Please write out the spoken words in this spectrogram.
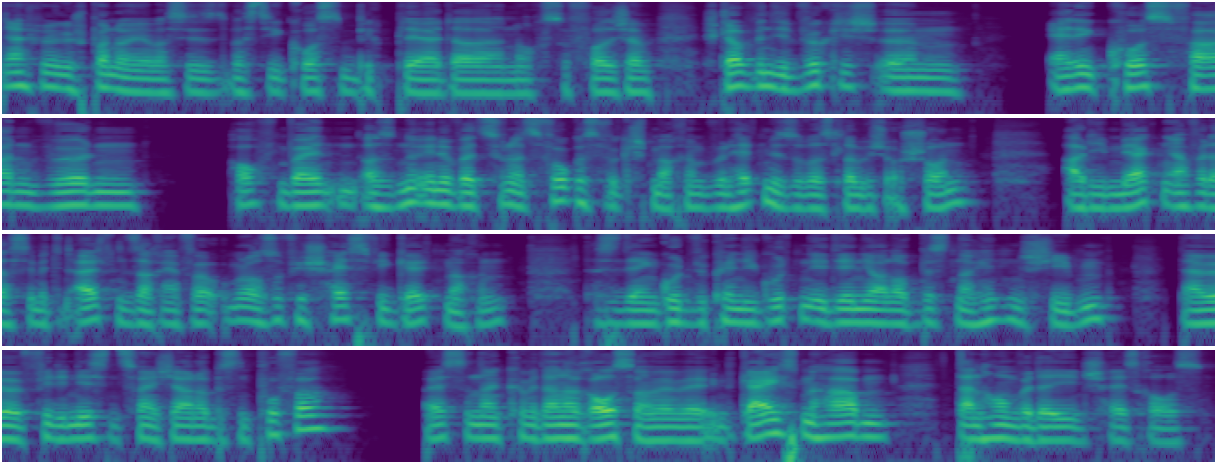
Ja, ich bin gespannt, was die, was die großen Big Player da noch so vor sich haben. Ich glaube, wenn die wirklich ähm, eher den Kurs fahren würden, haufenweise, also nur Innovation als Fokus wirklich machen würden, hätten wir sowas, glaube ich, auch schon. Aber die merken einfach, dass sie mit den alten Sachen einfach immer noch so viel Scheiß viel Geld machen, dass sie denken, gut, wir können die guten Ideen ja auch noch ein bisschen nach hinten schieben. Dann haben wir für die nächsten 20 Jahre noch ein bisschen Puffer, weißt du, und dann können wir da noch raushauen. Wenn wir gar nichts mehr haben, dann hauen wir da den Scheiß raus.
